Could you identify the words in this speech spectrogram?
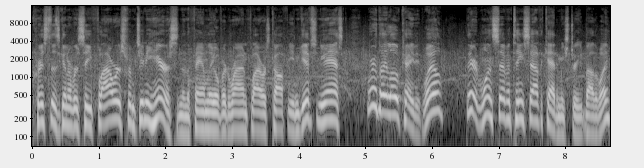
Krista is going to receive flowers from Jenny Harrison and the family over at Ryan Flowers Coffee and Gifts. And you ask, where are they located? Well, they're at 117 South Academy Street, by the way.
